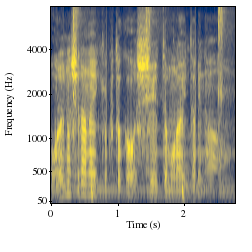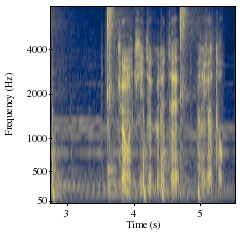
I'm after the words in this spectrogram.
俺の知らない曲とか教えてもらいたいな。今日も聞いてくれてありがとう。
